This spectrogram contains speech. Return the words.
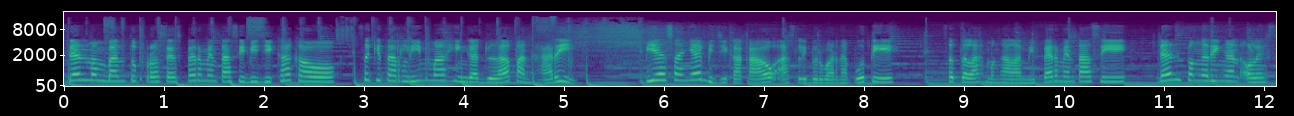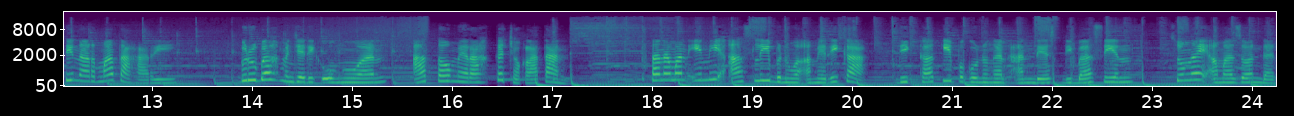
dan membantu proses fermentasi biji kakao sekitar 5 hingga 8 hari. Biasanya biji kakao asli berwarna putih setelah mengalami fermentasi dan pengeringan oleh sinar matahari, berubah menjadi keunguan atau merah kecoklatan. Tanaman ini asli benua Amerika, di kaki pegunungan Andes di basin, Sungai Amazon dan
